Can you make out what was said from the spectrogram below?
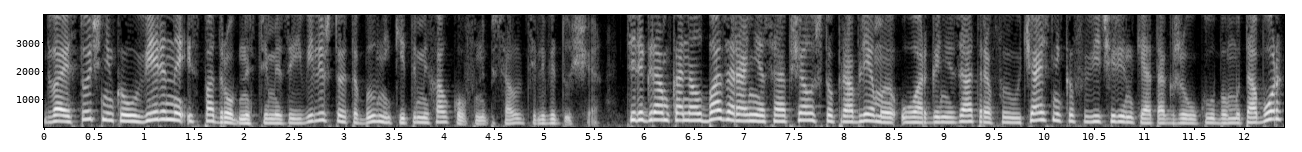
Два источника уверенно и с подробностями заявили, что это был Никита Михалков», написала телеведущая. Телеграм-канал «База» ранее сообщал, что проблемы у организаторов и участников вечеринки, а также у клуба «Мутабор»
